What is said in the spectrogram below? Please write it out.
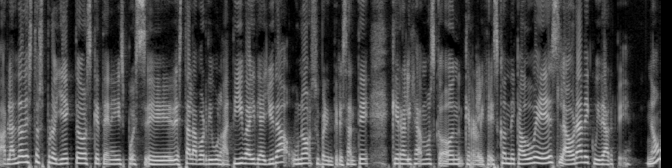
hablando de estos proyectos que tenéis, pues, eh, de esta labor divulgativa y de ayuda, uno súper interesante que realizamos con, que realizáis con DKV es la hora de cuidarte. ¿No?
